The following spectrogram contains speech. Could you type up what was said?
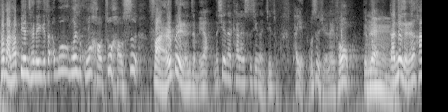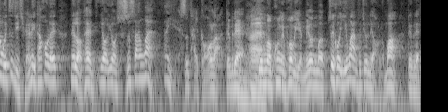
他把它变成了一个他我我我好做好事，反而被人怎么样？那现在看来事情很清楚，他也不是学雷锋，对不对？但那个人捍卫自己权利，他后来那老太要要十三万，那也是太高了，对不对？哎就这么碰一碰，也没有那么最后一万不就了了嘛，对不对？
